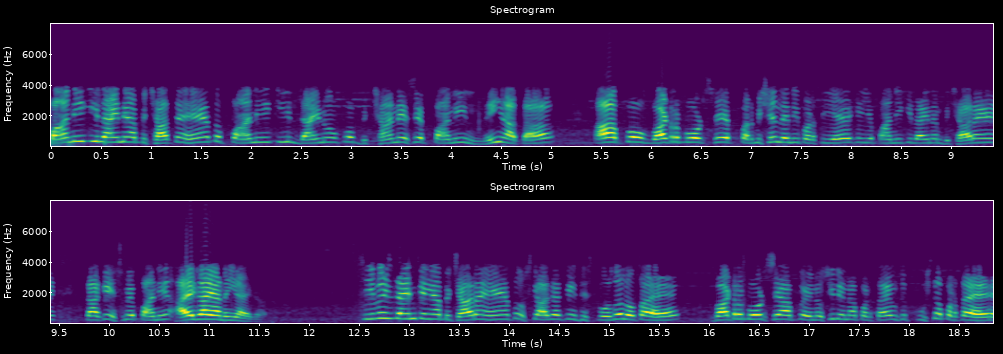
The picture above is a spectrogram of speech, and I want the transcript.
पानी की लाइनें आप बिछाते हैं तो पानी की लाइनों को बिछाने से पानी नहीं आता। आपको वाटर बोर्ड से परमिशन लेनी पड़ती है कि ये पानी की लाइन हम बिछा रहे हैं, ताकि इसमें पानी आएगा या नहीं आएगा। सीवेज लाइन कहीं आप बिछा रहे हैं तो उसके आगे कहीं डिस्पोजल होता है वाटर बोर्ड से आपको एनओसी लेना पड़ता है, उनसे पूछना पड़ता है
